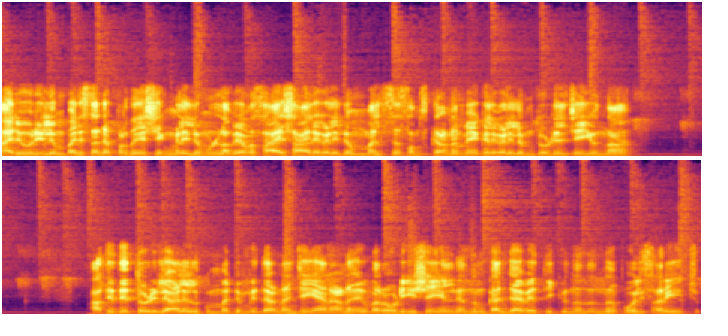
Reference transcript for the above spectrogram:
അരൂരിലും പരിസര പ്രദേശങ്ങളിലുമുള്ള വ്യവസായശാലകളിലും മത്സ്യ സംസ്കരണ മേഖലകളിലും തൊഴിൽ ചെയ്യുന്ന അതിഥി തൊഴിലാളികൾക്കും മറ്റും വിതരണം ചെയ്യാനാണ് ഇവർ ഒഡീഷയിൽ നിന്നും കഞ്ചാവ് എത്തിക്കുന്നതെന്ന് പോലീസ് അറിയിച്ചു.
